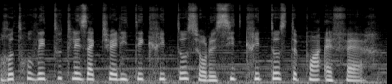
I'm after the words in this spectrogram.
Retrouvez toutes les actualités crypto sur le site cryptost.fr.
